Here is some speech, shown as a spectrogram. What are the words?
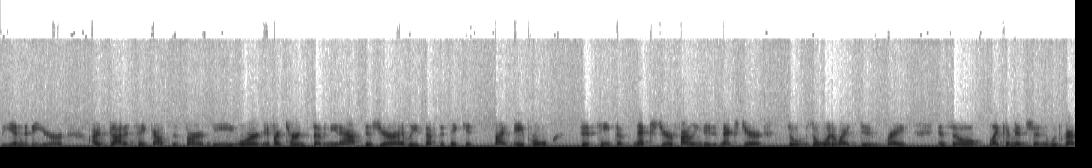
the end of the year. I've got to take out this RMD, or if I turn 70 and a half this year, I at least have to take it by April 15th of next year, filing date of next year. So, so what do I do, right? And so, like I mentioned, we've got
